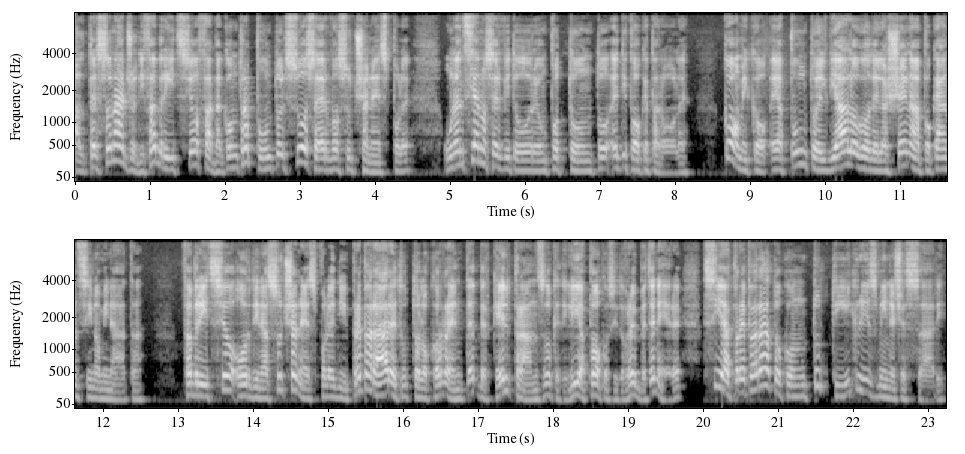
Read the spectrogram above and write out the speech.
Al personaggio di Fabrizio fa da contrappunto il suo servo Succianespole, un anziano servitore un po' tonto e di poche parole. Comico è appunto il dialogo della scena poc'anzi nominata. Fabrizio ordina a Succianespole di preparare tutto l'occorrente perché il pranzo, che di lì a poco si dovrebbe tenere, sia preparato con tutti i crismi necessari.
